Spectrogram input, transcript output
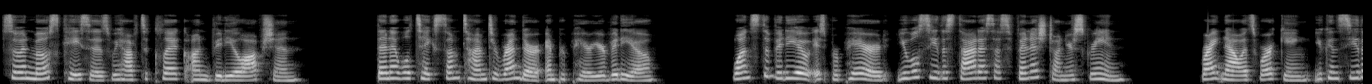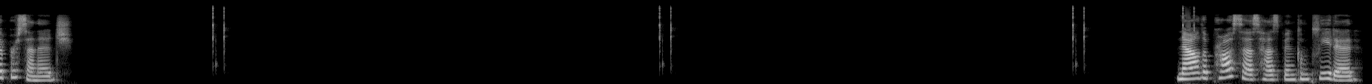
So in most cases, we have to click on video option. Then it will take some time to render and prepare your video. Once the video is prepared, you will see the status as finished on your screen. Right now it's working, you can see the percentage. Now the process has been completed.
